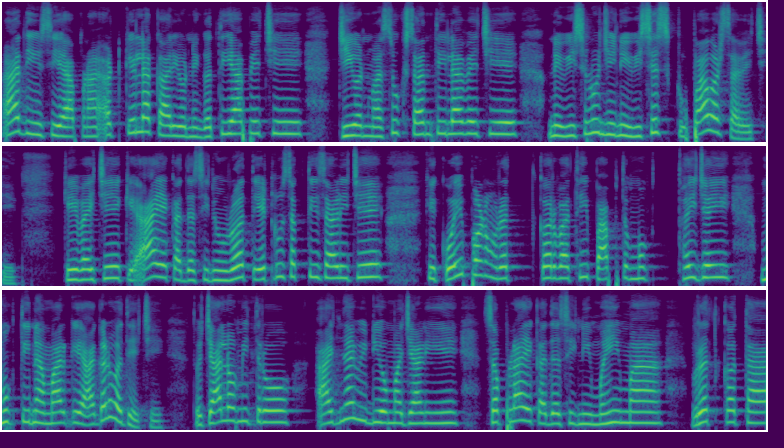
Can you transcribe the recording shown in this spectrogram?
આ દિવસે આપણા અટકેલા કાર્યોને ગતિ આપે છે, જીવનમાં સુખ શાંતિ લાવે છે અને વિષ્ણુજીની વિશેષ કૃપા વરસાવે છે. કહેવાય છે કે આ એકાદશીનું વ્રત એટલું શક્તિશાળી છે કે કોઈ પણ વ્રત કરવાથી પાપ્ત મુક્ત થઈ જઈ, મુક્તિના માર્ગે આગળ વધે છે. તો ચાલો મિત્રો આજના વિડીયોમાં જાણીએ સફળા એકાદશીની મહિમા વ્રત કથા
